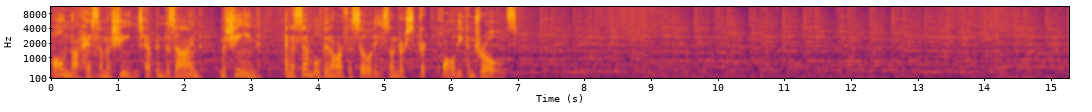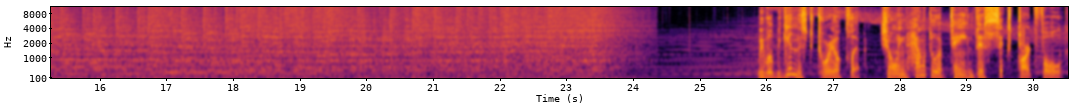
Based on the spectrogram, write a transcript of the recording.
All Nargesa machines have been designed, machined, and assembled in our facilities under strict quality controls. We will begin this tutorial clip showing how to obtain this six-part fold,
